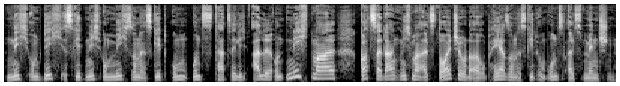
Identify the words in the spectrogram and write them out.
nicht um dich, es geht nicht um mich, sondern es geht um uns tatsächlich alle und nicht mal, Gott sei Dank, nicht mal als Deutsche oder Europäer, sondern es geht um uns als Menschen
